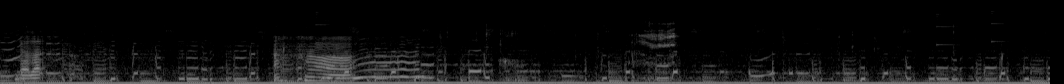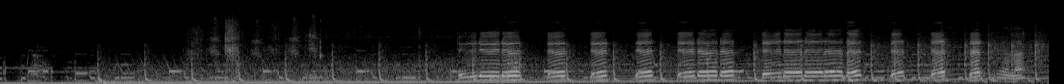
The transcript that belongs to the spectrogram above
ー、なら。あはドゥルルドゥルルドゥルルドゥルルドゥルルドゥルルドゥルル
